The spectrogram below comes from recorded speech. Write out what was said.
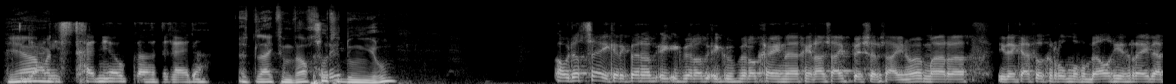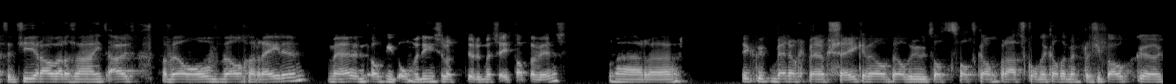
ja, Ja, maar die schijnt nu ook eh, te rijden. het lijkt hem wel goed Sorry? te doen, Jeroen. Oh, dat zeker. Ik, ben ook, ik, ik wil ook, ik wil ook geen, eh, geen azijnpisser zijn hoor. Maar eh, ik denk hij heeft ook een ronde van België gereden. Hij heeft de Giro weliswaar niet uit, maar wel, wel gereden. Maar ook niet onverdienstelijk natuurlijk met zijn etappenwinst. Maar eh, ik, ik, ben ook, ik ben ook zeker wel, wel benieuwd wat, wat Kampraats kon. Ik had hem in principe ook, eh,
